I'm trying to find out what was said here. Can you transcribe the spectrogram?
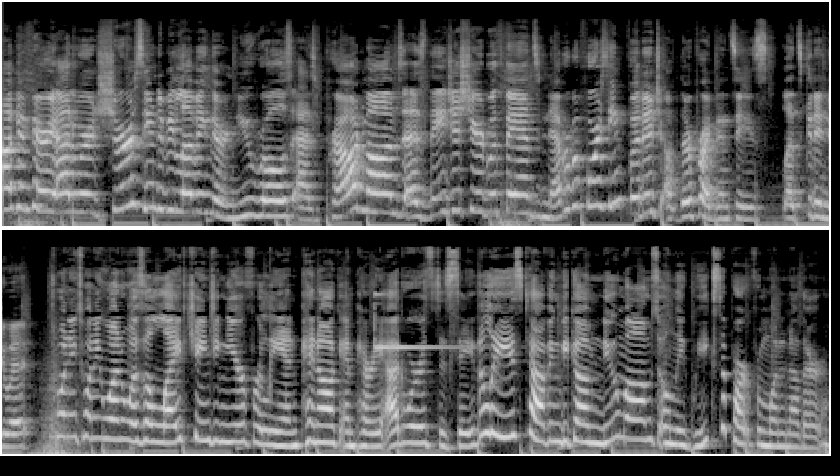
Pinnock and Perrie Edwards sure seem to be loving their new roles as proud moms as they just shared with fans never before seen footage of their pregnancies. Let's get into it. 2021 was a life-changing year for Leigh-Anne Pinnock and Perrie Edwards to say the least, having become new moms only weeks apart from one another.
